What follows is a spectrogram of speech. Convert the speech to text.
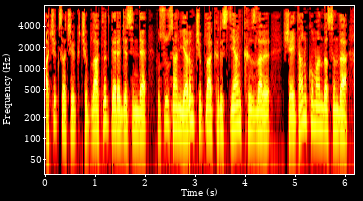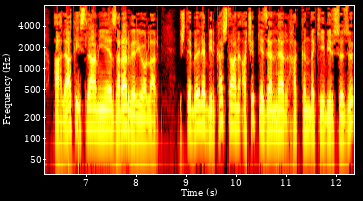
açık saçık çıplaklık derecesinde hususan yarım çıplak Hristiyan kızları şeytan kumandasında ahlak-ı İslamiye zarar veriyorlar. İşte böyle birkaç tane açık gezenler hakkındaki bir sözü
